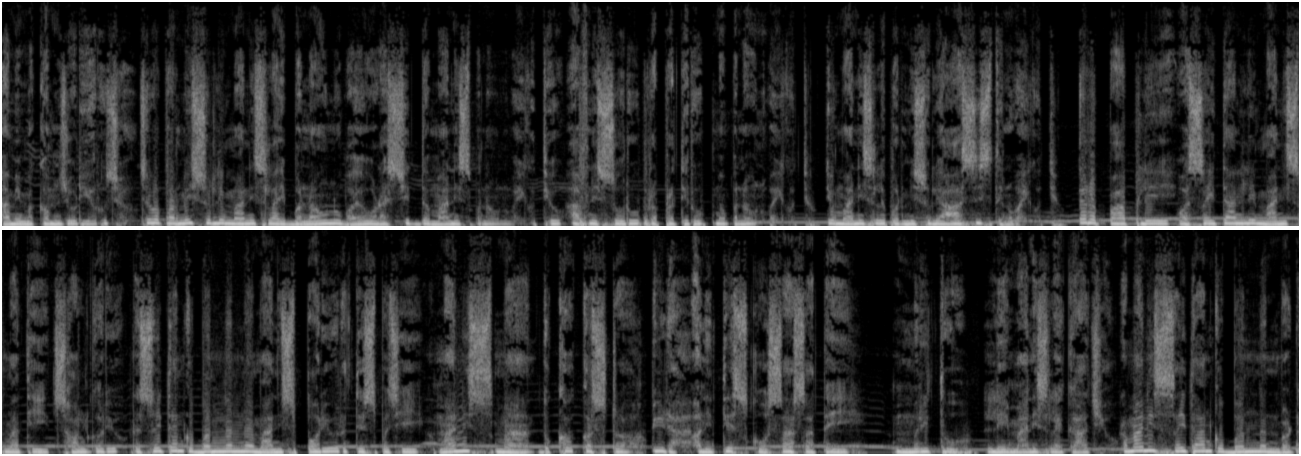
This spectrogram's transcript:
हामीमा कमजोरीहरू छ। जब परमेश्वरले मानिसलाई बनाउनु भयो एउटा सिद्ध मानिस बनाउनु भएको थियो आफ्नै स्वरूप र प्रतिरूपमा बनाउनु भएको थियो त्यो मानिसलाई परमेश्वरले आशिष दिनुभएको थियो। तर पापले वा शैतानले मानिसमाथि छल गर्यो र शैतानको बन्धनमा मानिस पर्यो र त्यसपछि मानिसमा दुःख कष्ट पीडा अनि त्यसको साथसाथै मृत्युले मानिसलाई गाज्यो र मानिस शैतानको बन्धनबाट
